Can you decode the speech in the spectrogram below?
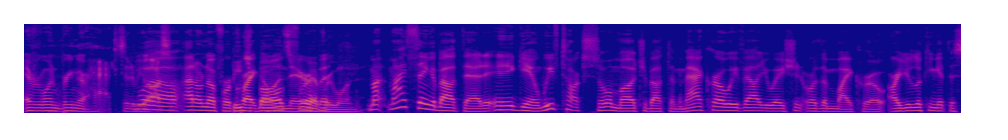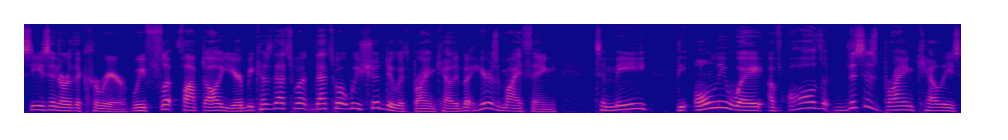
Everyone bring their hats. It'll be Well, awesome. I don't know if we're Beach quite going balls for there. but everyone. My, my thing about that, and again, we've talked so much about the macro evaluation or the micro. Are you looking at the season or the career? We flip flopped all year because that's what that's what we should do with Brian Kelly. But here's my thing. To me, the only way of all the this is Brian Kelly's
